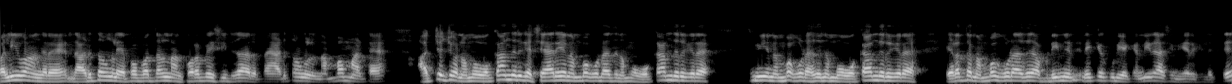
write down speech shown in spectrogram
பழி வாங்குறேன் இந்த அடுத்தவங்களை எப்ப பார்த்தாலும் நான் குறை பேசிட்டு தான் இருப்பேன். அடுத்தவங்களை நம்ப மாட்டேன். அச்சச்சோ நம்ம உட்காந்துருக்க சேரையே நம்பக்கூடாது. நம்ம உட்காந்துருக்கிற துணியை நம்பக்கூடாது. நம்ம உட்காந்துருக்கிற இடத்த நம்பக்கூடாது அப்படின்னு நினைக்கக்கூடிய கன்னிராசி நேர்களுக்கு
